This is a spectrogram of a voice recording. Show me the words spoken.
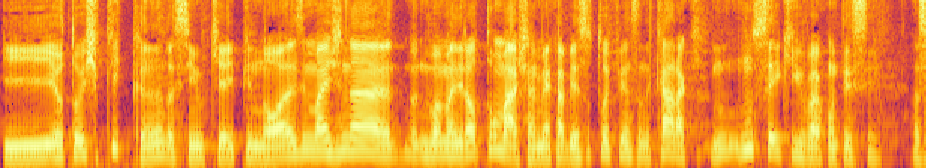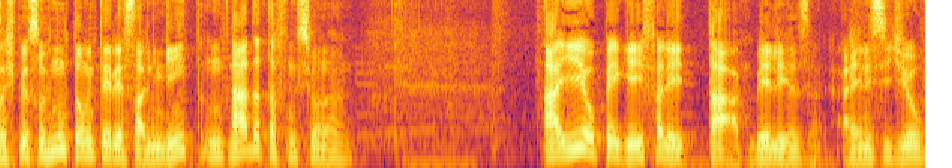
E eu tô explicando, assim, o que é hipnose, mas na, de uma maneira automática. Na minha cabeça eu tô pensando, cara, não sei o que vai acontecer. Essas pessoas não estão interessadas, ninguém, nada tá funcionando. Aí eu peguei e falei, tá, beleza. Aí nesse dia eu,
